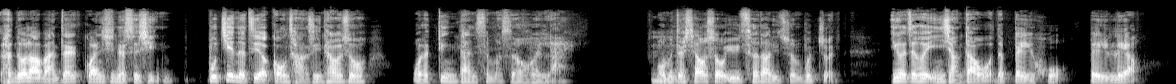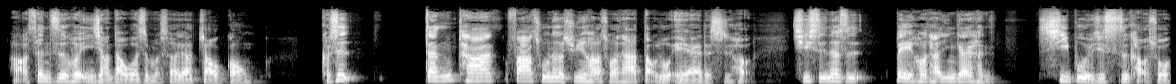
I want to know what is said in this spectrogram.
很多老板在关心的事情，不见得只有工厂的事情，他会说：“我的订单什么时候会来？我们的销售预测到底准不准？因为这会影响到我的备货备料，好，甚至会影响到我什么时候要招工。可是。”当他发出那个讯号说他导入 AI 的时候，其实那是背后他应该很细部的去思考，说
